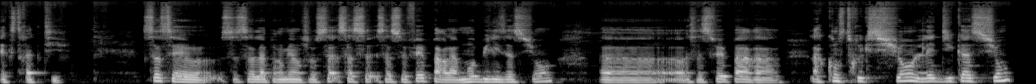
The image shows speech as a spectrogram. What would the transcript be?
extractive. Ça, c'est ça, la première chose. Ça, ça, ça, se fait par la mobilisation, euh, ça se fait par euh, la construction, l'éducation,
